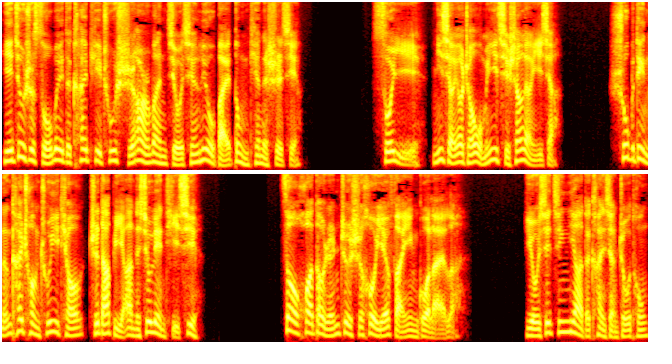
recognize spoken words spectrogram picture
也就是所谓的开辟出十二万九千六百洞天的事情。所以，你想要找我们一起商量一下？说不定能开创出一条直达彼岸的修炼体系。造化道人这时候也反应过来了，有些惊讶的看向周通。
